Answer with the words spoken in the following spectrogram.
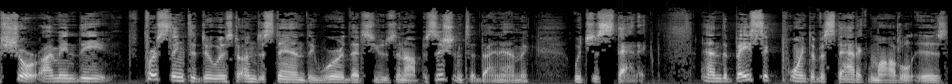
Sure. I mean, the first thing to do is to understand the word that's used in opposition to dynamic, which is static. And the basic point of a static model is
